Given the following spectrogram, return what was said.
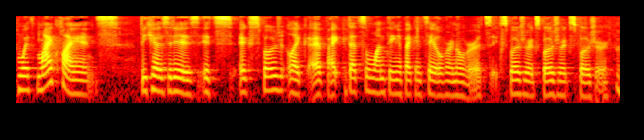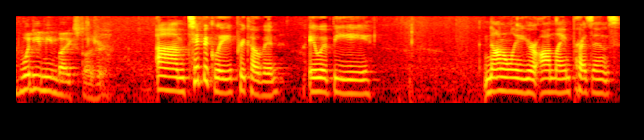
With my clients, because it is, it's exposure, like if I, that's the one thing if I can say over and over, it's exposure, exposure, exposure. What do you mean by exposure? Um, typically, pre COVID, it would be not only your online presence,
